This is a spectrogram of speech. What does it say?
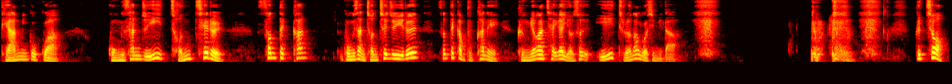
대한민국과 공산주의 전체를 선택한 공산 전체주의를 선택한 북한의 극명한 차이가 여서히 드러난 것입니다. 그쵸?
